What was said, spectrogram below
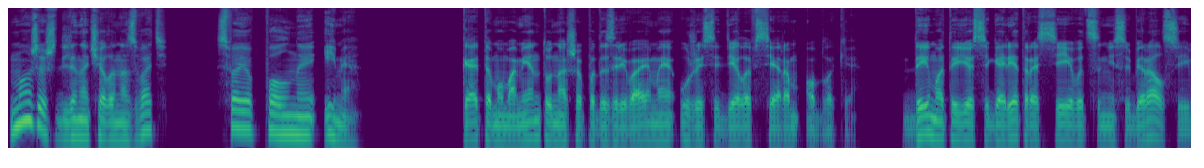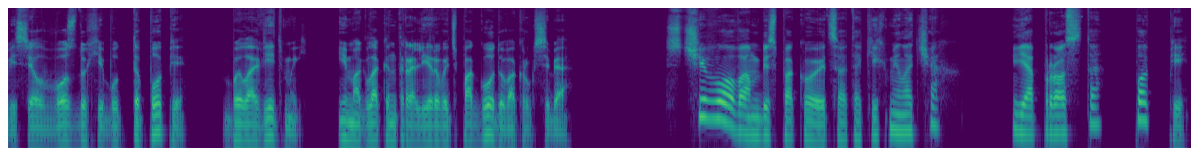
«Можешь для начала назвать свое полное имя?» К этому моменту наша подозреваемая уже сидела в сером облаке. Дым от ее сигарет рассеиваться не собирался и висел в воздухе, будто Поппи была ведьмой и могла контролировать погоду вокруг себя. «С чего вам беспокоиться о таких мелочах? Я просто Поппи».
